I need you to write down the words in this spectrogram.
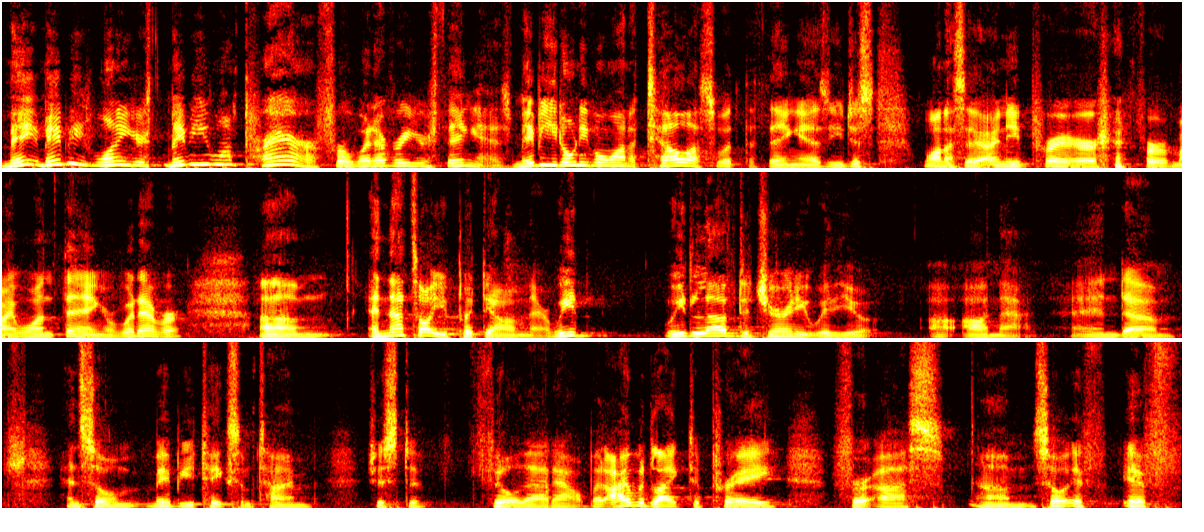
maybe one of your maybe you want prayer for whatever your thing is. Maybe you don't even want to tell us what the thing is. You just want to say i need prayer for my one thing or whatever. Um, and that's all you put down there. We'd we'd love to journey with you uh, on that. And um, and so maybe you take some time just to fill that out but i would like to pray for us um, so if if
